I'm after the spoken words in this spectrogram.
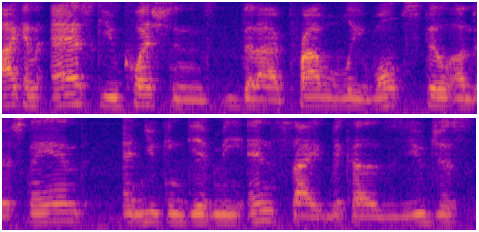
I can ask you questions that I probably won't still understand, and you can give me insight because you just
